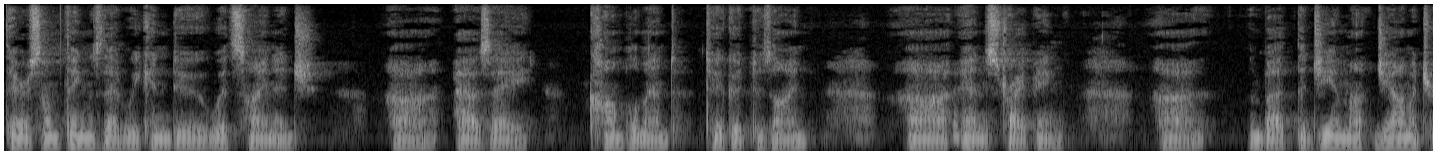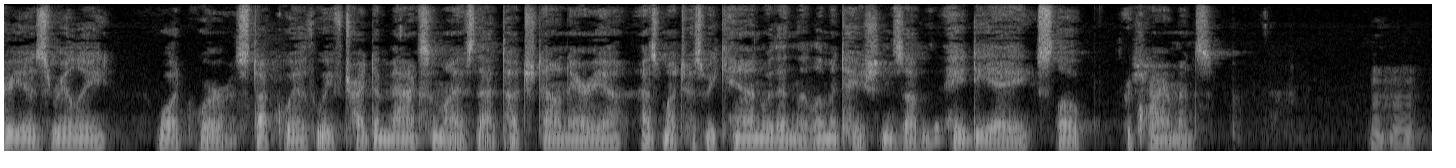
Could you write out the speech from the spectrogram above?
there are some things that we can do with signage uh, as a complement to good design uh, and striping. Uh, but the geom geometry is really what we're stuck with. We've tried to maximize that touchdown area as much as we can within the limitations of ADA slope requirements. Mm -hmm.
